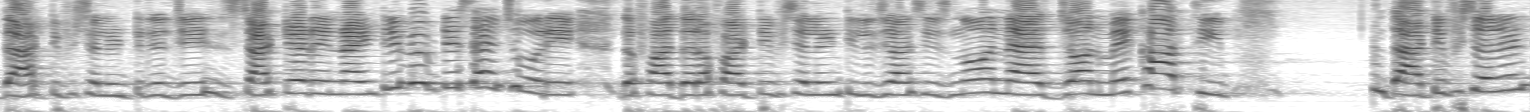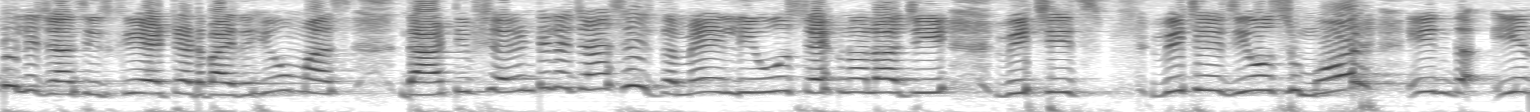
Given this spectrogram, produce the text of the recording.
the artificial intelligence started in nineteen fifty century the father of artificial intelligence is known as John McCarthy The artificial intelligence is created by the humans. The artificial intelligence is the mainly used technology which is which is used more in the in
